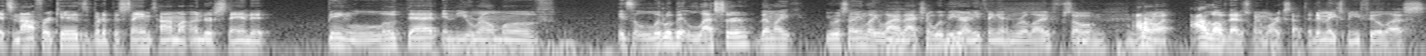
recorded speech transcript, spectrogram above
it's not for kids. But at the same time, I understand it being looked at in the realm of it's a little bit lesser than like you were saying, like live Mhm. action would be or anything in real life. So Mhm. I don't know. I love that it's way more accepted. It makes me feel less.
